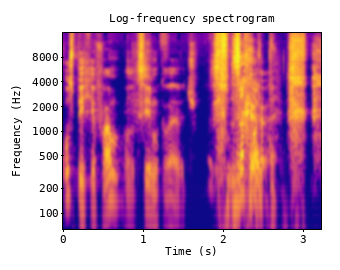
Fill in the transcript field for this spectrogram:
Успіхів вам, Олексій Миколайович. Заходьте.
